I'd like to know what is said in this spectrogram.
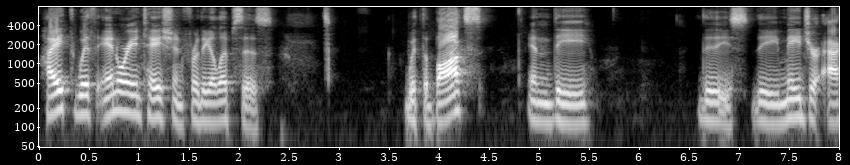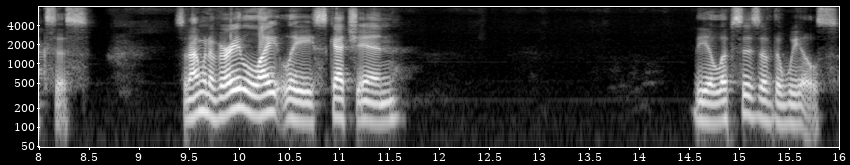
height, width, and orientation for the ellipses with the box and the, the, the major axis. So now I'm going to very lightly sketch in the ellipses of the wheels.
